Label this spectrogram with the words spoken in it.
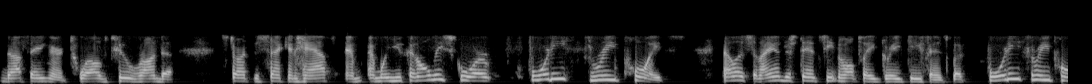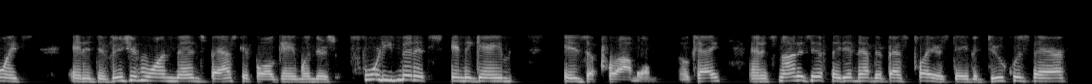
nothing or 12 2 run to start the second half. And, and when you can only score 43 points, now listen, I understand Seton Hall played great defense, but 43 points in a Division One men's basketball game when there's 40 minutes in the game is a problem. Okay, and it's not as if they didn't have their best players. David Duke was there,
